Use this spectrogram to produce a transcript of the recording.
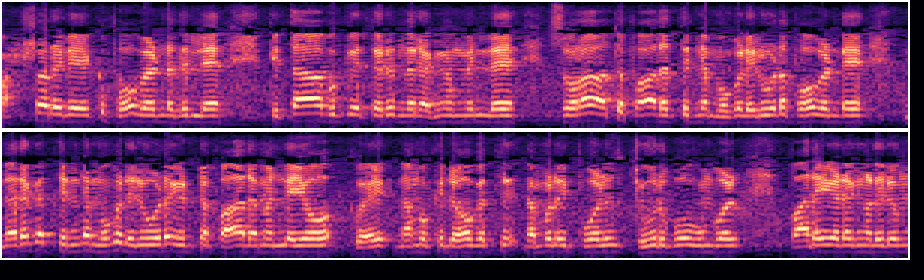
മഷറിലേക്ക് പോവേണ്ടതില്ലേ? കിതാബുക്ക് തരുന്ന രംഗമില്ലേ? സുറാത്ത് പാലത്തിന്റെ മുകളിലൂടെ പോവണ്ടേ നരകത്തിന്റെ മുകളിലൂടെ ഇട്ട പാലമല്ലയോ? നമുക്ക് ലോകത്ത് നമ്മളിപ്പോൾ ടൂർ പോകുമ്പോൾ പലയിടങ്ങളിലും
